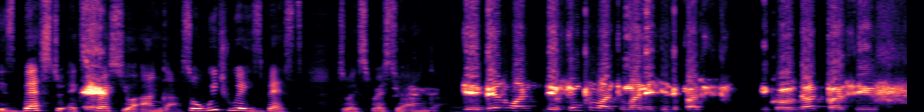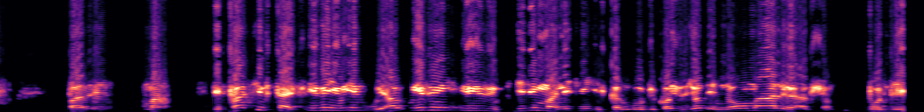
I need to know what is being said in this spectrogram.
it's best to express eh. your anger. So which way is best to express your anger? The best one, the simple one to manage is the passive, because that passive, passive eh, the passive type, even you if we even if you didn't manage it, it can go because it's just a normal reaction. But the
